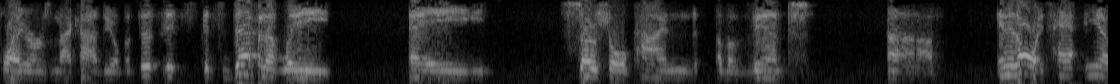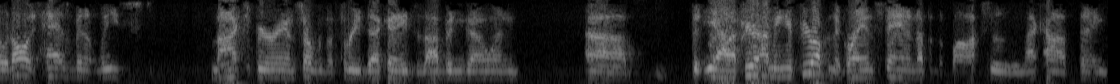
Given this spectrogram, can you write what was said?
players and that kind of deal. But th- it's it's definitely a social kind of event, uh, and it always ha- you know it always has been at least my experience over the three decades that I've been going. Uh, but yeah, if you're, I mean, if you're up in the grandstand and up in the boxes and that kind of thing,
